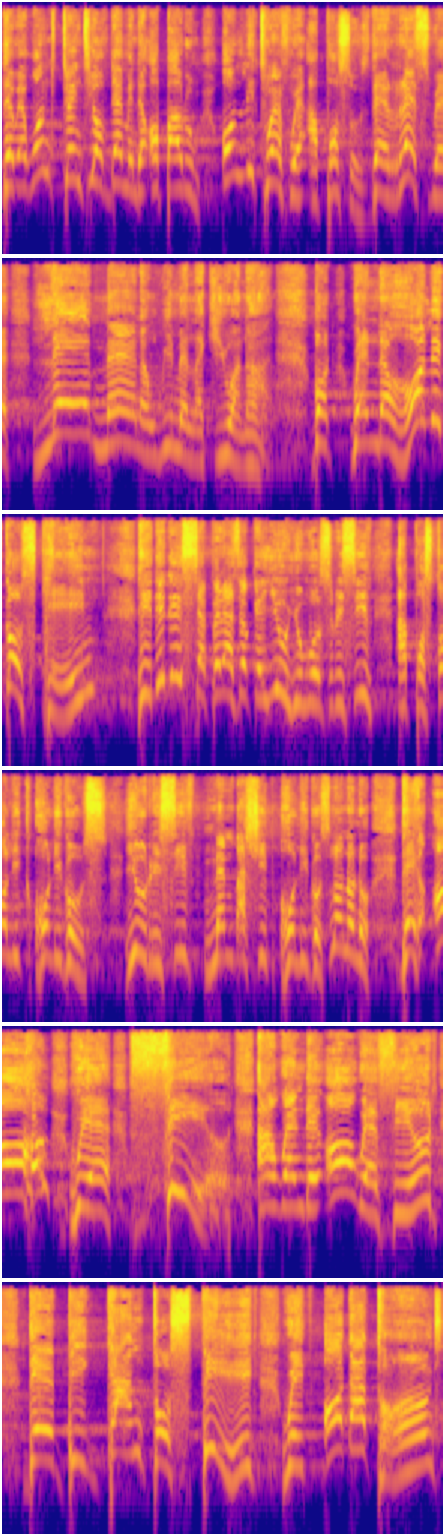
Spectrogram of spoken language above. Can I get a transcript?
there were 120 of them in the upper room. Only 12 were apostles. The rest were lay men and women like you and I. But when the Holy Ghost came, he didn't separate say, okay, you, you must receive apostolic Holy Ghost. You receive membership Holy Ghost. No, no, no. They all were filled. And when they all were filled, they began to speak with other tongues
